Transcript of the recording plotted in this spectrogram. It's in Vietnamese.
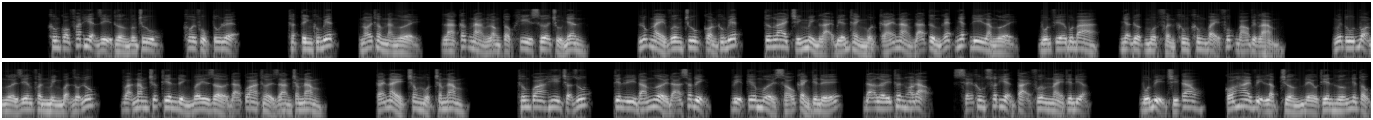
Không có phát hiện dị thường vương chu, khôi phục tu luyện. Thật tình không biết, nói thầm nàng người, là các nàng long tộc khi xưa chủ nhân. Lúc này vương chu còn không biết, tương lai chính mình lại biến thành một cái nàng đã từng ghét nhất đi làm người, bốn phía bốn ba, nhận được một phần không không bảy phúc báo việc làm. Nguyễn tú bọn người riêng phần mình bận rộn lúc, và năm trước thiên đình bây giờ đã qua thời gian trăm năm. Cái này trong một trăm năm. Thông qua hy trợ rút tiên uy đám người đã xác định, vị kia mười sáu cảnh tiên đế đã lấy thân hóa đạo, sẽ không xuất hiện tại phương này thiên địa bốn vị trí cao, có hai vị lập trường đều thiên hướng nhân tộc.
